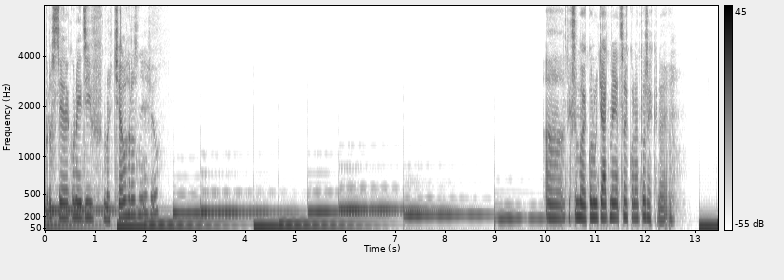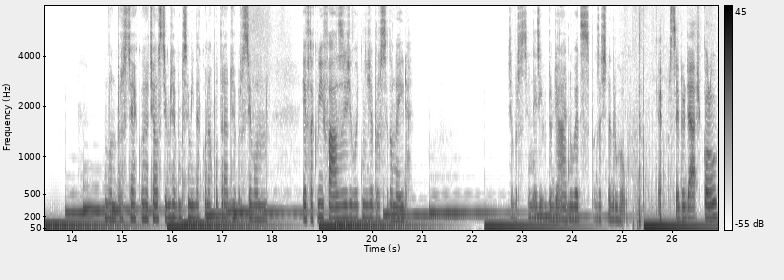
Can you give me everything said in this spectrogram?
Prostě jako nejdřív mlčel hrozně, že jo. Tak jsem mu jako nutila, ať mi něco jako na to řekne. On prostě jako začal s tím, že musí mít jako na potrat, že prostě on je v takové fázi životní, že prostě to nejde. Že prostě nejdřív dodělá jednu věc, pak začne druhou. prostě dodělá školu,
